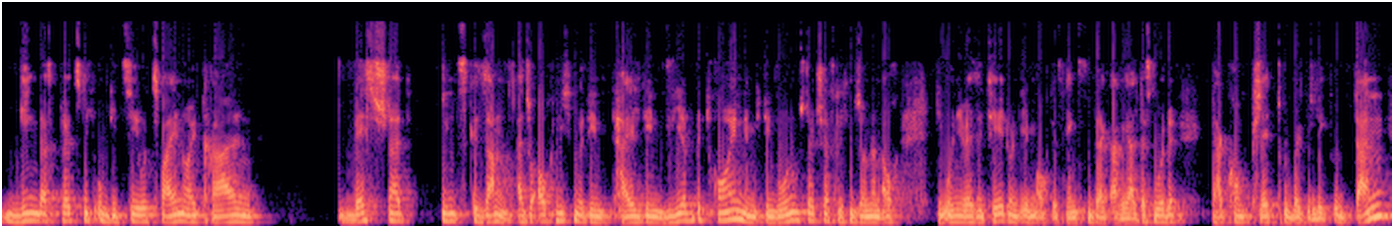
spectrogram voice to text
ging das plötzlich um die CO2-neutralen Weststadt insgesamt, also auch nicht nur den Teil, den wir betreuen, nämlich den wohnungswirtschaftlichen, sondern auch die Universität und eben auch das Hengstenberg-Areal. Das wurde da komplett drüber gelegt. Und dann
